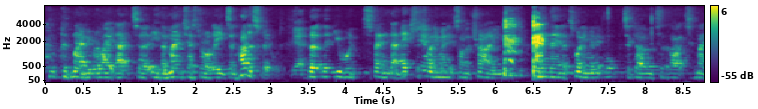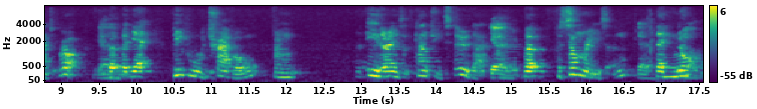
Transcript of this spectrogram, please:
could, could maybe relate that to either Manchester or Leeds and Huddersfield. Yeah. That, that you would spend that extra Yeah. 20 minutes on a train and then a 20 minute walk to go to the likes of Magic Rock. Yeah. But, but yet people would travel from either ends of the country to do that. Yeah. But for some reason, Yeah. they're not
